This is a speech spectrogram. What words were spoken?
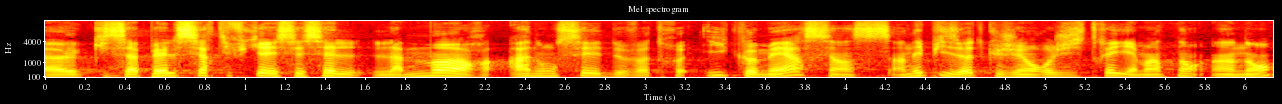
euh, qui s'appelle Certificat SSL, la mort annoncée de votre e-commerce. C'est un, épisode que j'ai enregistré il y a maintenant un an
